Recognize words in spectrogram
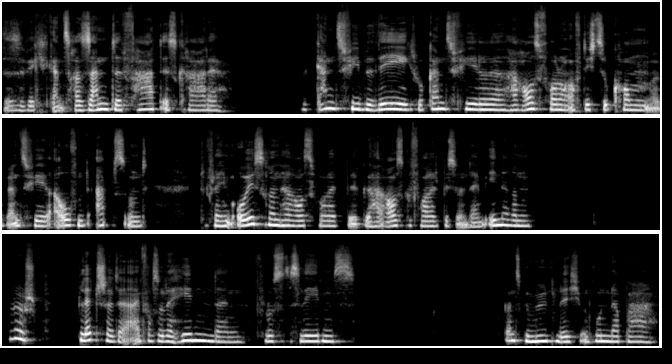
das ist wirklich ganz rasante Fahrt ist gerade ganz viel bewegt, wo ganz viele Herausforderungen auf dich zu kommen, ganz viel Auf und Abs und du vielleicht im Äußeren herausfordert, herausgefordert bist und in deinem Inneren. Oder plätscherte einfach so dahin, dein Fluss des Lebens. Ganz gemütlich und wunderbar.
